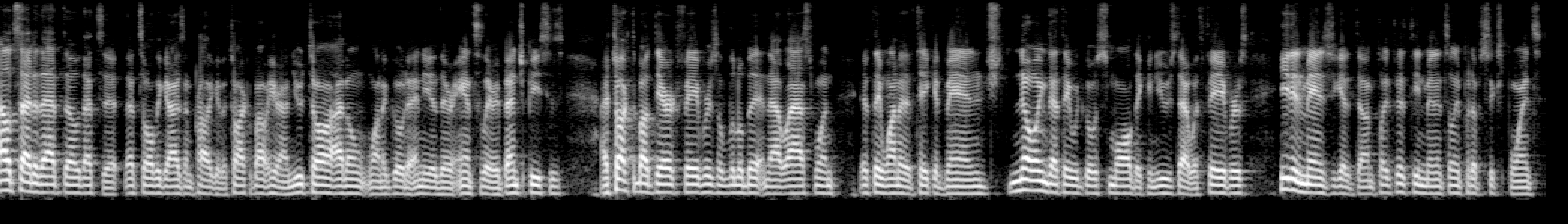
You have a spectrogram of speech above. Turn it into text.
Outside of that, though, that's it. That's all the guys I'm probably going to talk about here on Utah. I don't want to go to any of their ancillary bench pieces. I talked about Derek Favors a little bit in that last one. If they wanted to take advantage, knowing that they would go small, they can use that with Favors. He didn't manage to get it done. Played 15 minutes, only put up six points.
